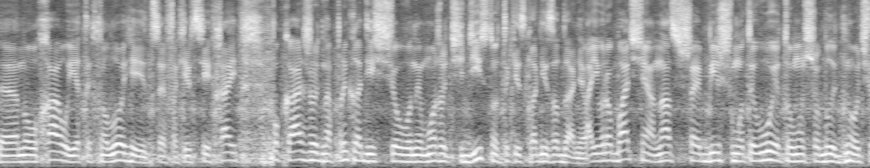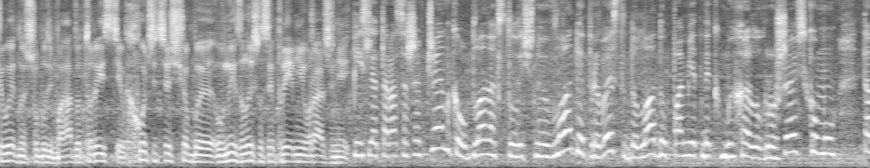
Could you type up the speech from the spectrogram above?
е, ноу-хау, є технології, це фахівці. Хай покажуть на прикладі, що вони можуть дійсно такі складні завдання. А Євробачення нас ще більше мотивує, тому що будуть ну очевидно, що будуть багато туристів. Хочеться, щоб у них залишилися приємні враження. Після Тараса Шевченка у планах столичної влади привести до ладу пам'ятник Михайлу Грушевському та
